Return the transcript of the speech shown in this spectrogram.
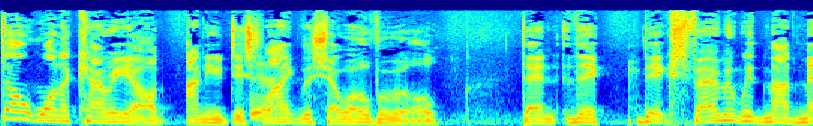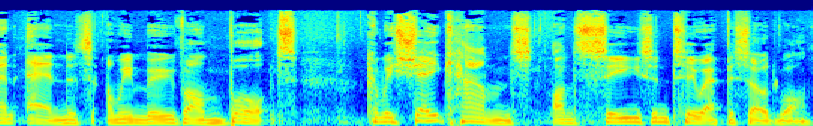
don't want to carry on and you dislike the show overall then the the experiment with mad men ends and we move on. But can we shake hands on season two episode one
